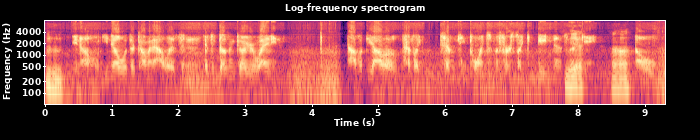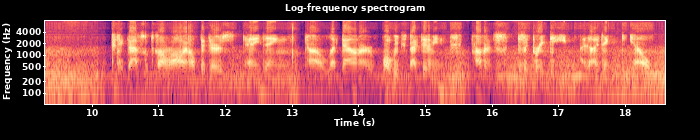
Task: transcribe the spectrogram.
Mm-hmm. You know, you know what they're coming out with, and if it doesn't go your way, I mean, Alpha Diallo had like 17 points in the first like eight minutes of Yeah. that game. Uh huh. No, I think that's what's gone wrong. I don't think there's anything kind of let down or what we expected. I mean, Providence is a great team. I, I think you know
